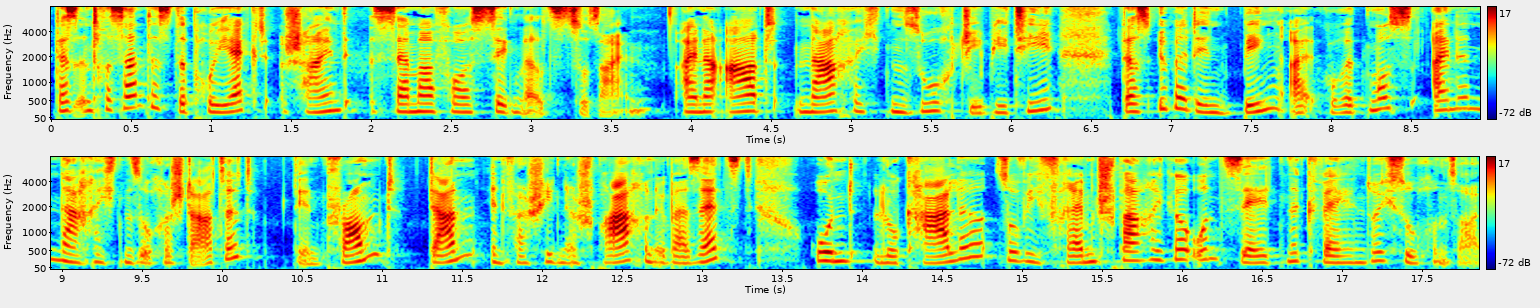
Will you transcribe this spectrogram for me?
Das interessanteste Projekt scheint Semaphore Signals zu sein, eine Art Nachrichtensuch-GPT, das über den Bing-Algorithmus eine Nachrichtensuche startet, den Prompt dann in verschiedene Sprachen übersetzt und lokale sowie fremdsprachige und seltene Quellen durchsuchen soll.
